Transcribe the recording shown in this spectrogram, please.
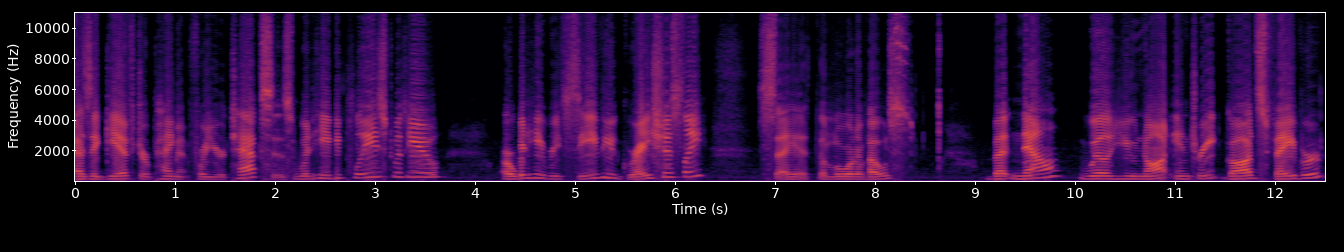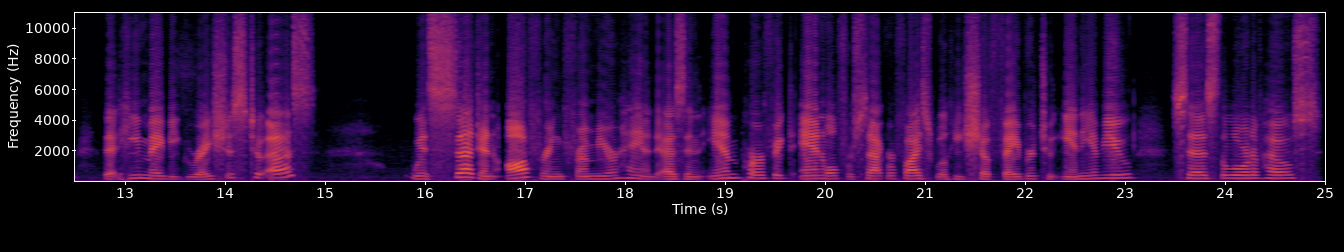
as a gift or payment for your taxes. Would he be pleased with you? Or would he receive you graciously? saith the Lord of hosts. But now will you not entreat God's favor that he may be gracious to us? With such an offering from your hand as an imperfect animal for sacrifice will he show favor to any of you, says the Lord of hosts.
